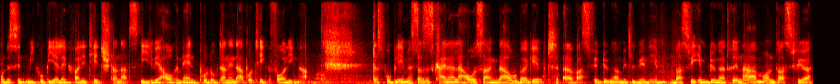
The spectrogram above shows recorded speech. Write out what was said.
und es sind mikrobielle Qualitätsstandards, die wir auch im Endprodukt dann in der Apotheke vorliegen haben. Das Problem ist, dass es keinerlei Aussagen darüber gibt, äh, was für Düngermittel wir nehmen, was wir im Dünger drin haben und was für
